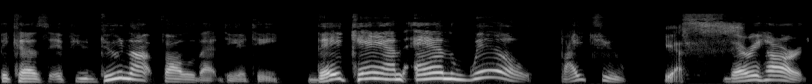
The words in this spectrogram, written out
Because if you do not follow that deity, they can and will bite you Yes. very hard.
